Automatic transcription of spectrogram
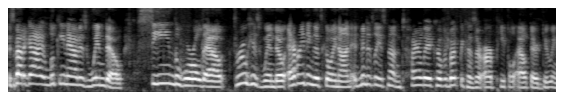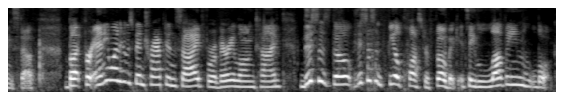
It's about a guy looking out his window, seeing the world out through his window, everything that's going on. Admittedly, it's not entirely a COVID book because there are people out there doing stuff. But for anyone who's been trapped inside for a very long time, this is though this doesn't feel claustrophobic. It's a loving look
